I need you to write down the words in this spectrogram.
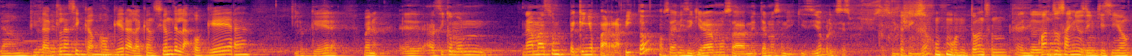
La hoguera. la clásica hoguera, la canción de la hoguera. Lo que era. Bueno, eh, así como un. Nada más un pequeño parrafito. O sea, ni siquiera vamos a meternos en Inquisición porque es, es un chingo. Es un montón, son Entonces- ¿cuántos años de Inquisición?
